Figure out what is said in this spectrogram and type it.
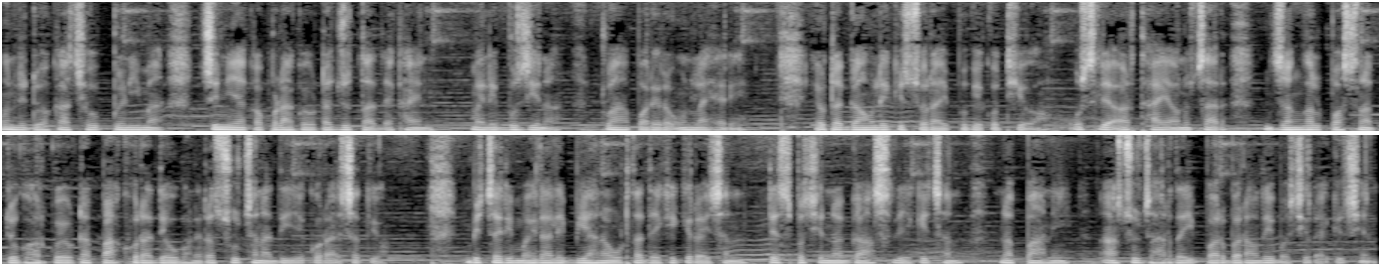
उनले ढोका छेउ पिँढीमा चिनिया कपडाको एउटा जुत्ता देखाइन्। मैले बुझिनँ टुवा परेर उनलाई हेरेँ। एउटा गाउँले किशोर आइपुगेको थियो। उसले अनुसार जङ्गल पस्न त्यो घरको एउटा पाखुरा देऊ भनेर सूचना दिएको रहेछ त्यो। बिचरी महिलाले बिहान उठ्दा देखेकी रहेछन्। त्यसपछि न घाँस लिएकी छन् न पानी आँसु झार्दै बरबराउँदै बसिरहेकी छिन्।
